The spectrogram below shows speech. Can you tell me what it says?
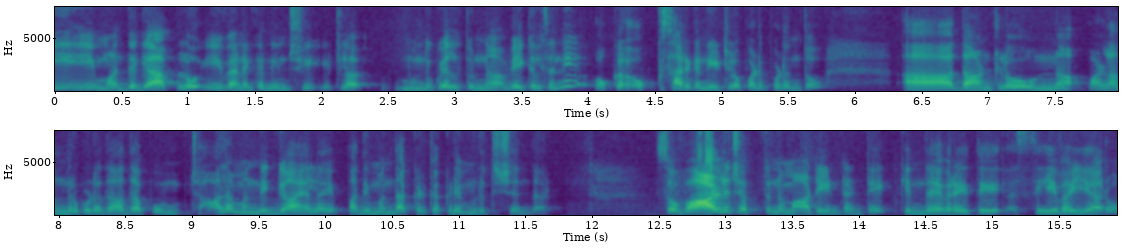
ఈ ఈ మధ్య గ్యాప్లో ఈ వెనక నుంచి ఇట్లా ముందుకు వెళ్తున్న వెహికల్స్ అన్ని ఒక ఒక్కసారిగా నీటిలో పడిపోవడంతో దాంట్లో ఉన్న వాళ్ళందరూ కూడా దాదాపు చాలామంది గాయాలయ్యి పది మంది అక్కడికక్కడే మృతి చెందారు. సో వాళ్ళు చెప్తున్న మాట ఏంటంటే కింద ఎవరైతే సేవ్ అయ్యారో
